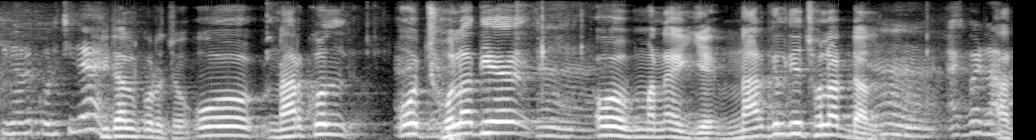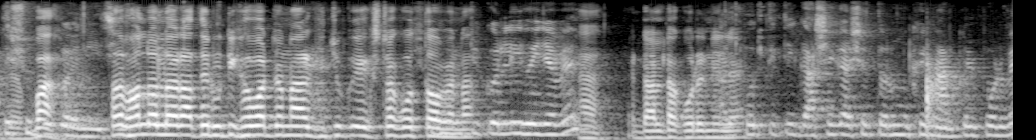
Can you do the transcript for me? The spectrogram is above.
কীভাবে করেছি দেখ। কি ডাল করেছ? ও নারকল ও ছোলা দিয়ে হ্যাঁ। ও মানে ইয়ে নারকেল দিয়ে ছোলার ডাল? হ্যাঁ একবার রাতে আচ্ছা শুদ্ধ বাহ করে নিয়েছি। তাহলে ভালো হলো রাতে রুটি খাওয়ার জন্য আর কিছু এক্সট্রা করতে হবে না। রুটি করলেই হয়ে যাবে। হ্যাঁ ডালটা করে নিলে। প্রতিটি গাছে গাছে তোর মুখে নারকেল পড়বে।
